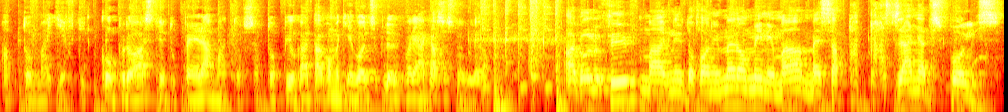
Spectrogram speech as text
από το μαγευτικό προάστιο του περάματος από το οποίο κατάγομαι και εγώ έτσι πληροφοριακά σας το λέω. Ακολουθεί μαγνητοφωνημένο μήνυμα μέσα από τα καζάνια της πόλης.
